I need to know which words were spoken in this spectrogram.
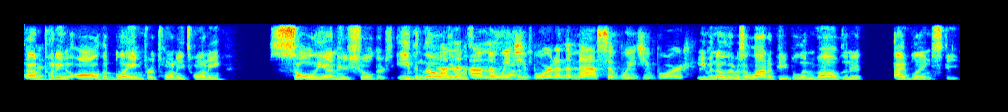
I'm putting all the blame for 2020 solely on his shoulders. Even though on there the was on the Ouija of, board, on the massive Ouija board. even though there was a lot of people involved in it, I blame Steve.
